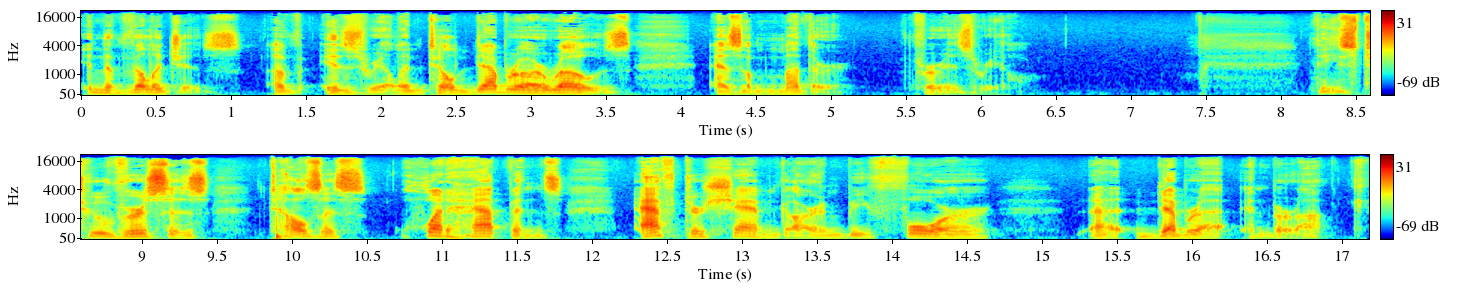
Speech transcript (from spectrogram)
in the villages of Israel until Deborah arose as a mother for Israel. These two verses tells us what happens after Shamgar and before uh, Deborah and Barak.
